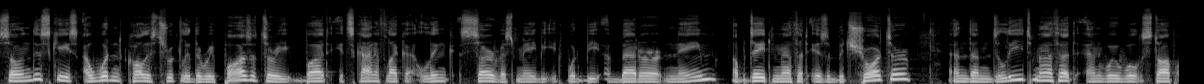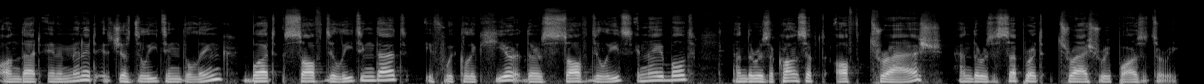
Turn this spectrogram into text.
So in this case, I wouldn't call it strictly the repository, but it's kind of like a link service. Maybe it would be a better name. Update method is a bit shorter and then delete method. And we will stop on that in a minute. It's just deleting the link, but soft deleting that. If we click here, there's soft deletes enabled and there is a concept of trash and there is a separate trash repository.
